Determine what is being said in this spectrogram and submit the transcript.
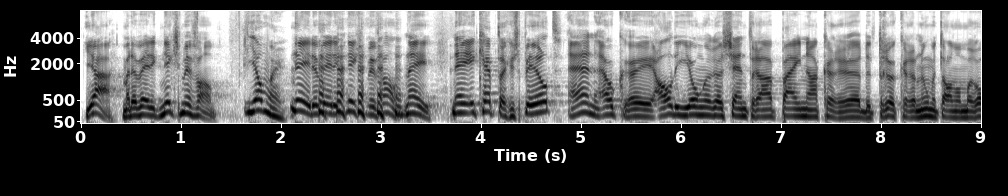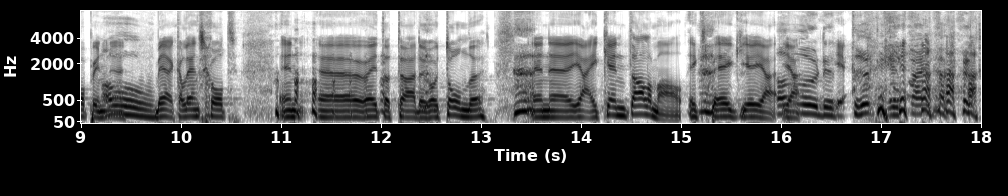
Ja, maar daar weet ik niks meer van. Jammer. Nee, daar weet ik niks meer van. Nee, nee ik heb er gespeeld. En ook eh, al die jongere centra, Pijnakker, uh, de Trukker, noem het allemaal maar op in uh, oh. Berkel en Schot. En weet dat daar, de Rotonde. En ja, ik ken het allemaal. Ik spreek je, ja. Oh, ja. de Trukker in Pijnakker.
